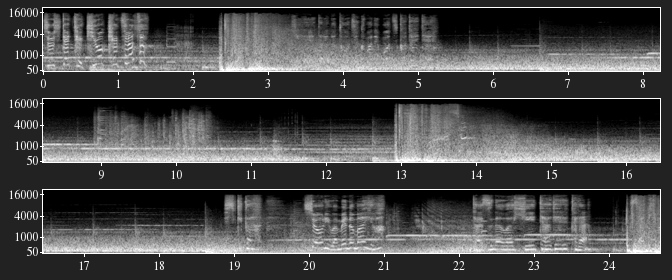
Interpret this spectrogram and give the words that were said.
中して敵を蹴散らす。騎兵隊の到着まで持ちこたえて。指揮官勝利は目の前よ。手綱は引いてあげるから先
